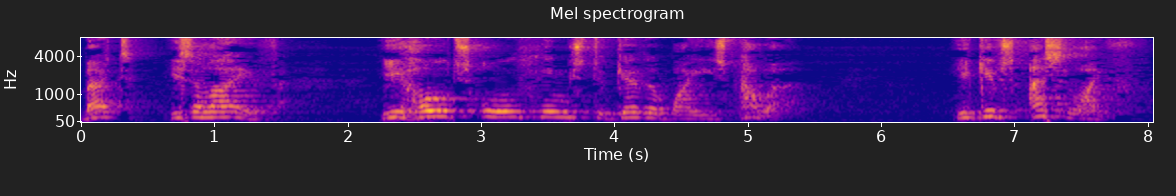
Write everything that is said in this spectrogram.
but he's alive. He holds all things together by his power. He gives us life.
